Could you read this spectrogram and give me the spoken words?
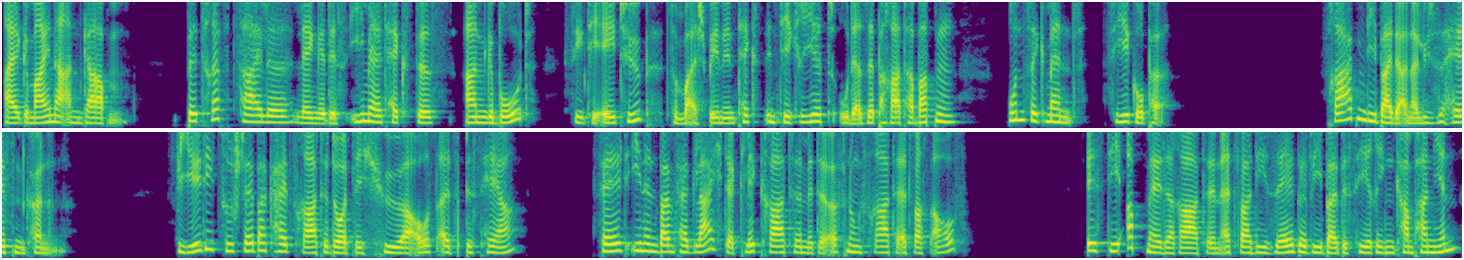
Allgemeine Angaben. Betreffzeile, Länge des E-Mail-Textes, Angebot, CTA-Typ, zum Beispiel in den Text integriert oder separater Button, und Segment, Zielgruppe. Fragen, die bei der Analyse helfen können. Fiel die Zustellbarkeitsrate deutlich höher aus als bisher? Fällt Ihnen beim Vergleich der Klickrate mit der Öffnungsrate etwas auf? Ist die Abmelderate in etwa dieselbe wie bei bisherigen Kampagnen?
